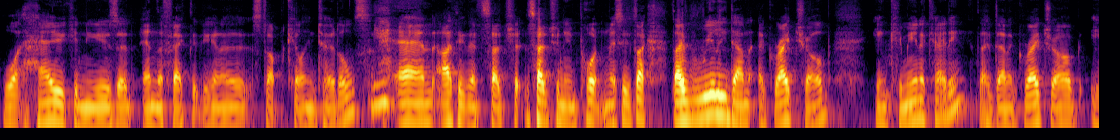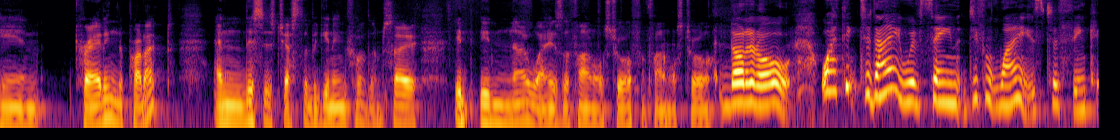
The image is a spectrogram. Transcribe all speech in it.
what, how you can use it, and the fact that you're going to stop killing turtles. And I think that's such a, such an important message. Like they've really done a great job in communicating. They've done a great job in creating the product, and this is just the beginning for them. So it in no way is the final straw for final straw. Not at all. Well, I think today we've seen different ways to think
